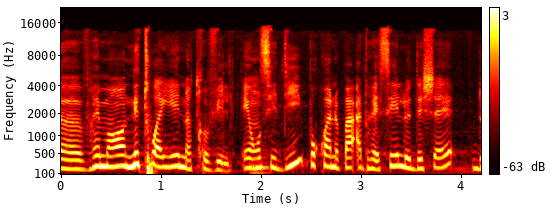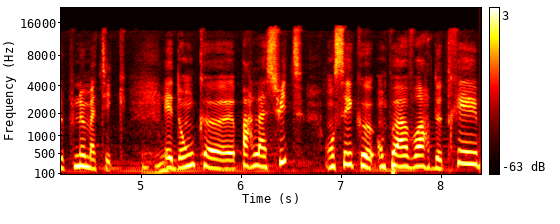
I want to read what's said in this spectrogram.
euh, vraiment nettoyer notre ville. Et on s'est dit, pourquoi ne pas adresser le déchet de pneumatique Et donc, euh, par la suite, on sait qu'on peut avoir de très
